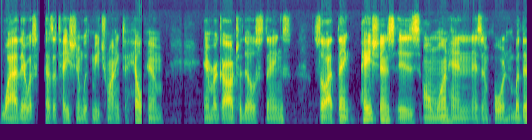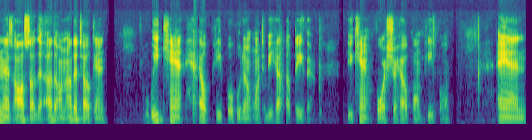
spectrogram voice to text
why there was hesitation with me trying to help him in regard to those things. So I think patience is on one hand is important, but then there's also the other on the other token, we can't help people who don't want to be helped either. You can't force your help on people. And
